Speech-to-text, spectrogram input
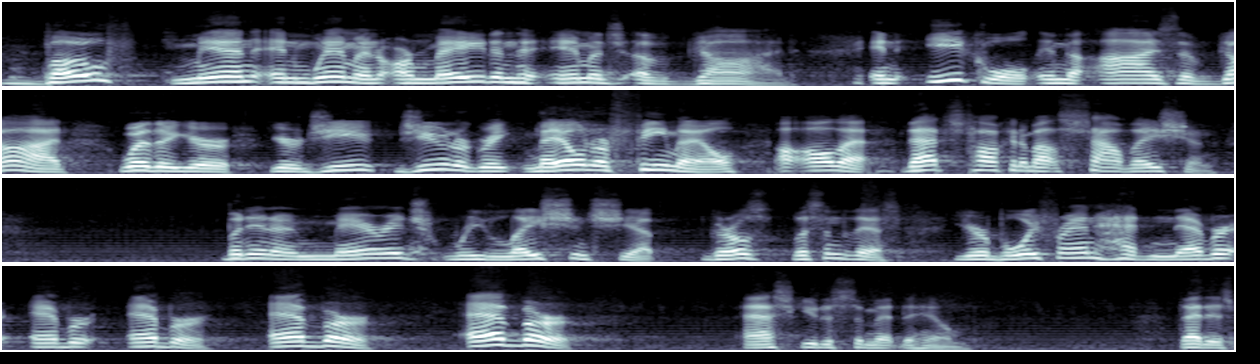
Both men and women are made in the image of God and equal in the eyes of God, whether you're, you're Jew, Jew or Greek, male or female, all that. That's talking about salvation. But in a marriage relationship, girls, listen to this your boyfriend had never, ever, ever, ever, ever asked you to submit to him. That is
